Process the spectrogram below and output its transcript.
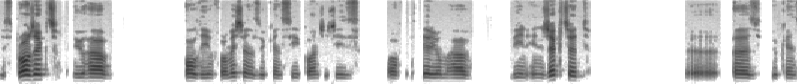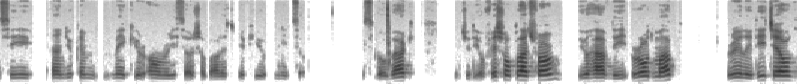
this project you have all the information as you can see quantities of Ethereum have been injected uh, as you can see and you can make your own research about it if you need so. Let's go back to the official platform. You have the roadmap really detailed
